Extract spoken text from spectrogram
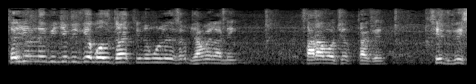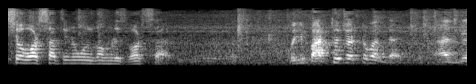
সেই জন্যই বিজেপিকে বলতে হয়, তৃণমূলের এসব ঝামেলা নেই। সারা বছর থাকে। শীত গ্রীষ্ম বর্ষা, তৃণমূল কংগ্রেস ভরসা বলছি, পার্থ চট্টোপাধ্যায়, আজকে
